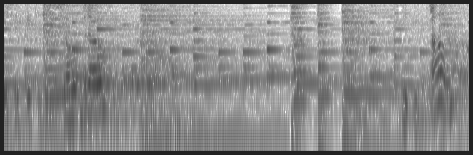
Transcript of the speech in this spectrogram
Deze biet is zo droog. Zit hier ook?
